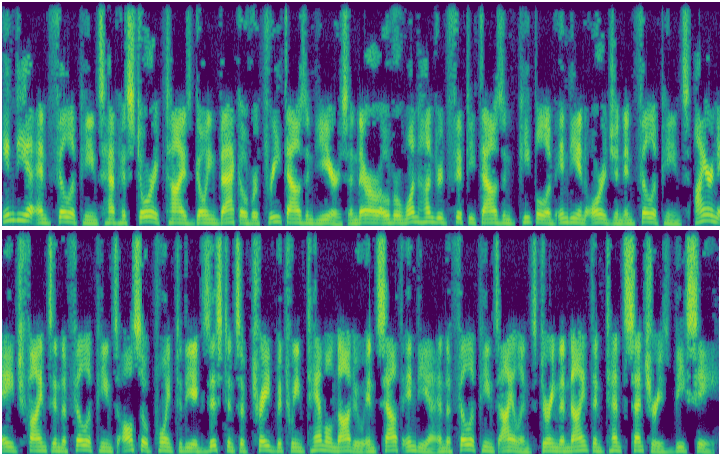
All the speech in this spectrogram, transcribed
India and Philippines have historic ties going back over 3,000 years and there are over 150,000 people of Indian origin in Philippines. Iron Age finds in the Philippines also point to the existence of trade between Tamil Nadu in South India and the Philippines Islands during the 9th and 10th centuries BC.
